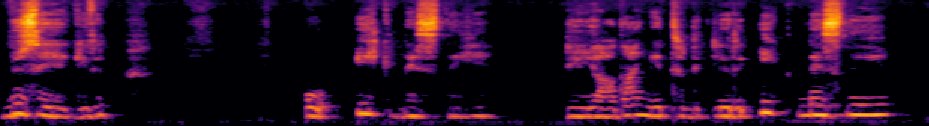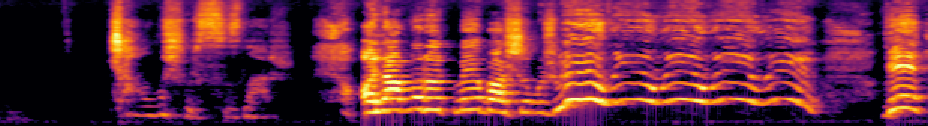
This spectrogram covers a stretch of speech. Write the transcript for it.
müzeye girip o ilk nesneyi, dünyadan getirdikleri ilk nesneyi çalmış hırsızlar. Alarmlar ötmeye başlamış. Ve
